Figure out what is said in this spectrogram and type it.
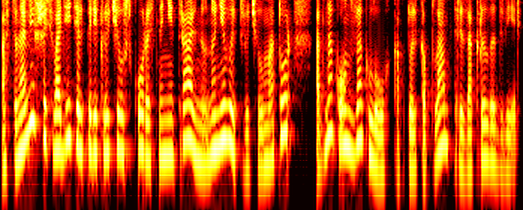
Остановившись, водитель переключил скорость на нейтральную, но не выключил мотор, однако он заглох, как только Пламтри закрыла дверь.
